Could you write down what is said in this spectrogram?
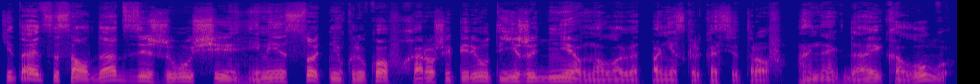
китайцы-солдат здесь живущие, имея сотню крюков в хороший период, ежедневно ловят по несколько сетров, а иногда и калугу.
